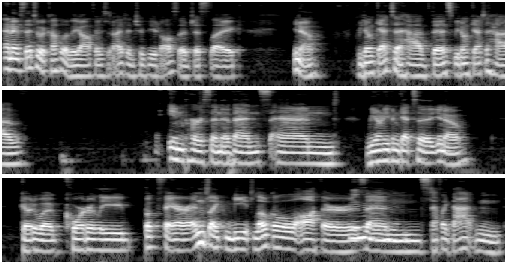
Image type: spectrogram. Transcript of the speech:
And I've said to a couple of the authors that I've interviewed also, just like, you know, we don't get to have this, we don't get to have in person events, and we don't even get to, you know, go to a quarterly book fair and like meet local authors mm-hmm. and stuff like that. And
